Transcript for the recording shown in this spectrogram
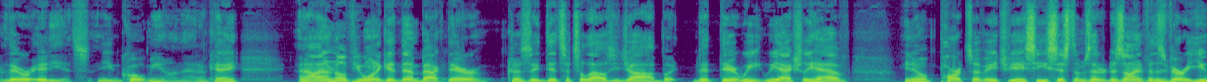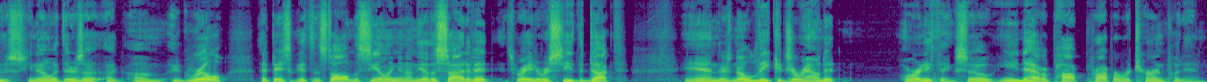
They were idiots. And you can quote me on that, okay? And I don't know if you want to get them back there because they did such a lousy job, but that there we we actually have, you know, parts of HVAC systems that are designed for this very use. You know, there's a a, um, a grill that basically gets installed in the ceiling, and on the other side of it, it's ready to receive the duct, and there's no leakage around it or anything. So you need to have a pop, proper return put in.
